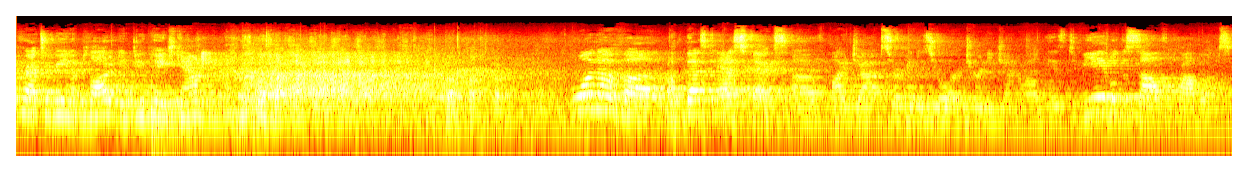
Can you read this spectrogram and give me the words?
Democrats are being applauded in DuPage County. One of uh, the best aspects of my job serving as your Attorney General is to be able to solve problems.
